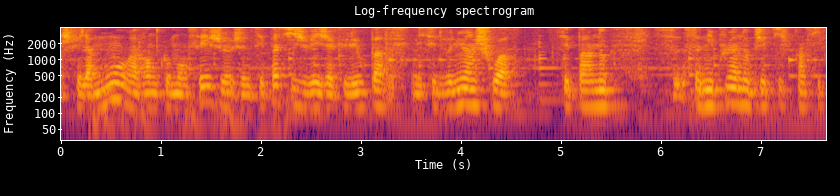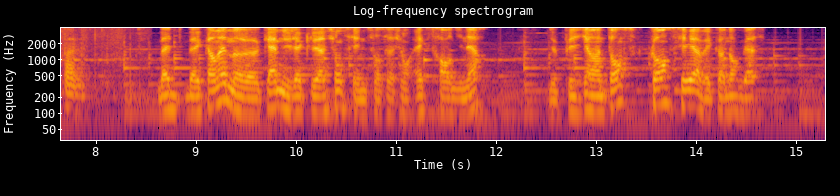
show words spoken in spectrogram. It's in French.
quand je fais l'amour, avant de commencer, je, ne sais pas si je vais éjaculer ou pas, mais c'est devenu un choix. C'est pas un, ça n'est plus un objectif principal. Bah, bah, quand même, euh, quand même, l'éjaculation, c'est une sensation extraordinaire, de plaisir intense, quand c'est avec un orgasme.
